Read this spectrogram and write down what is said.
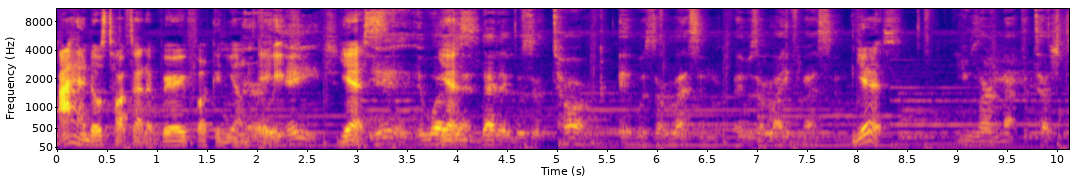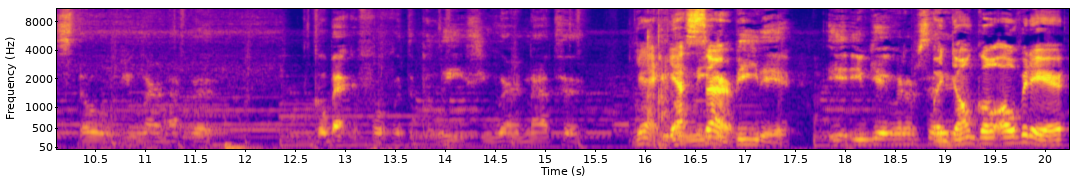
I had those talks at a very fucking young Early age. age. Yes. Yeah, it wasn't Yes. that it was a talk, it was a lesson. It was a life lesson. Yes. You learn not to touch the stove. You learn not to go back and forth with the police. You learn not to. Yeah. Yes, sir. Be there. You, you get what I'm saying? But don't go over there.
